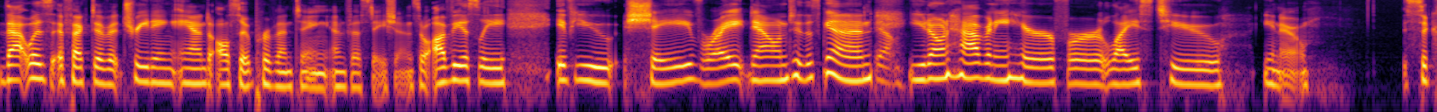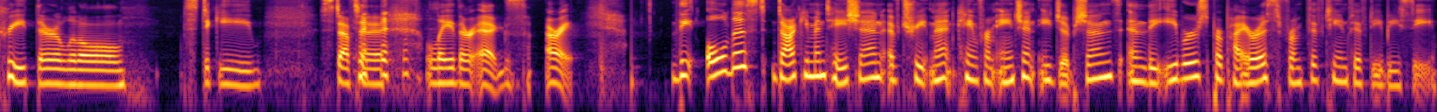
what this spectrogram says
That was effective at treating and also preventing infestation. So obviously, if you shave right down to the skin, Yeah. you don't have any hair for lice to, you know, secrete their little sticky stuff to lay their eggs. All right. The oldest documentation of treatment came from ancient Egyptians in the Ebers Papyrus from 1550 BC.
